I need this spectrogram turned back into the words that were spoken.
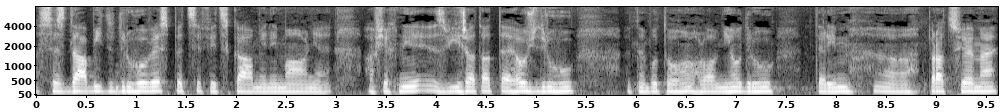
se zdá být druhově specifická minimálně a všechny zvířata téhož druhu nebo toho hlavního druhu, kterým pracujeme,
